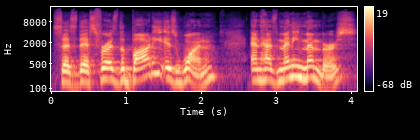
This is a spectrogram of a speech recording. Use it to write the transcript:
says this For as the body is one and has many members,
